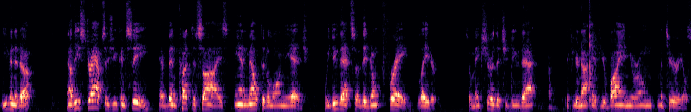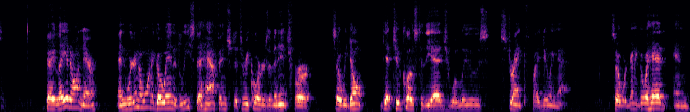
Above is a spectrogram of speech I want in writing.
even it up. Now these straps, as you can see, have been cut to size and melted along the edge. We do that so they don't fray later. So make sure that you do that if you're not if you're buying your own materials. Okay, lay it on there, and we're going to want to go in at least a half inch to three quarters of an inch for so we don't get too close to the edge. We'll lose strength by doing that. So we're going to go ahead and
